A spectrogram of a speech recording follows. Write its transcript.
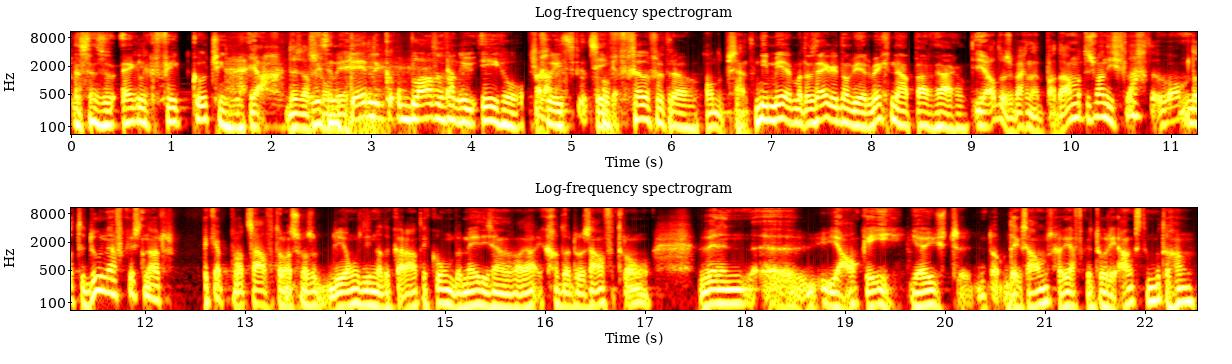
Dat zijn zo eigenlijk fake coaching. Ja, dus dat Dat is is voor een tijdelijke opblazen van uw ego Voilà, zoiets. zeker. Of zelfvertrouwen. 100%. Niet meer, maar dat is eigenlijk dan weer weg na een paar dagen. Ja, dus weg naar een paar dagen. Maar het is wel niet slecht om dat te doen. Even naar... Ik heb wat zelfvertrouwen, zoals de jongens die naar de karate komen bij mij, die zeggen van ja, ik ga door zelfvertrouwen winnen. Eh, ja, oké, juist. Op de examens ga je even door die angsten moeten gaan.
